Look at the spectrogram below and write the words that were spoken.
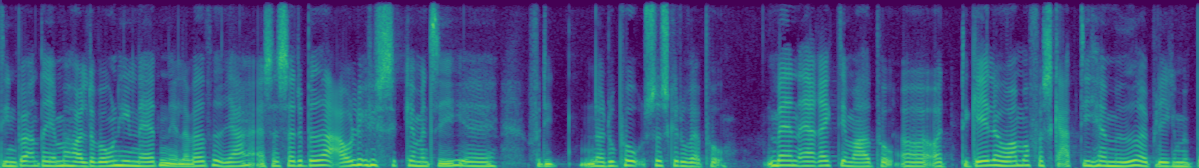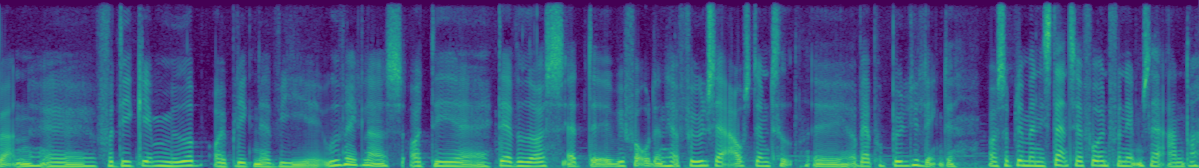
dine børn derhjemme har holdt dig vågen hele natten, eller hvad ved jeg, altså, så er det bedre at aflyse, kan man sige. Øh, fordi når du er på, så skal du være på. Man er rigtig meget på, og, og det gælder jo om at få skabt de her mødeøjeblikke med børnene, øh, for det er gennem mødeøjeblikkene, at vi øh, udvikler os, og det er derved også, at øh, vi får den her følelse af afstemthed, øh, og være på bølgelængde, og så bliver man i stand til at få en fornemmelse af andre.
